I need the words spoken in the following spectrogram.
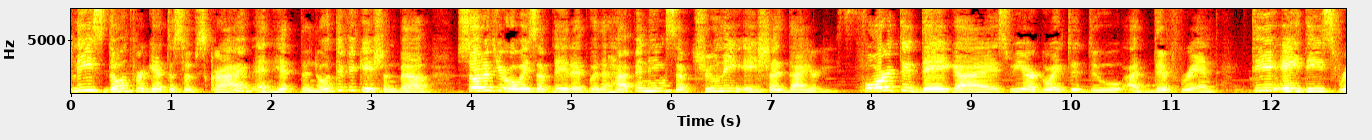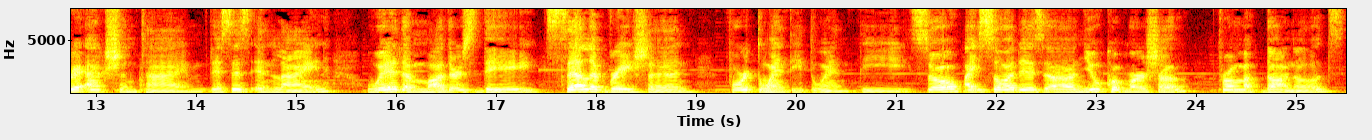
please don't forget to subscribe and hit the notification bell so that you're always updated with the happenings of Truly Asia Diaries. For today, guys, we are going to do a different TAD's reaction time. This is in line with the Mother's Day celebration for 2020. So, I saw this uh, new commercial from McDonald's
